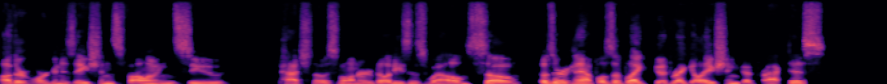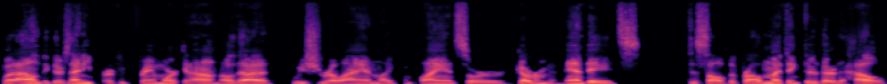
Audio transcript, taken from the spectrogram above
other organizations following suit patch those vulnerabilities as well. So those are examples of like good regulation, good practice. But I don't think there's any perfect framework. And I don't know that we should rely on like compliance or government mandates to solve the problem. I think they're there to help.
